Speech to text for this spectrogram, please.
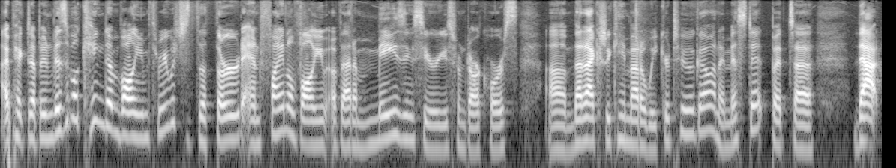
I picked up Invisible Kingdom Volume 3, which is the third and final volume of that amazing series from Dark Horse. Um, that actually came out a week or two ago, and I missed it, but uh, that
